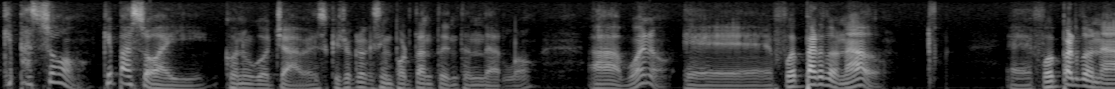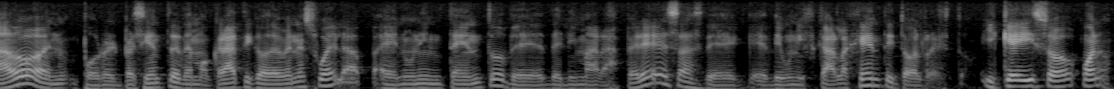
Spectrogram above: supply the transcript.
qué, pasó? ¿Qué pasó ahí con Hugo Chávez? Que yo creo que es importante entenderlo. Ah, bueno, eh, fue perdonado. Eh, fue perdonado por el presidente democrático de Venezuela en un intento de, limar asperezas, de, de, unificar la gente y todo el resto. ¿Y qué hizo? Bueno,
